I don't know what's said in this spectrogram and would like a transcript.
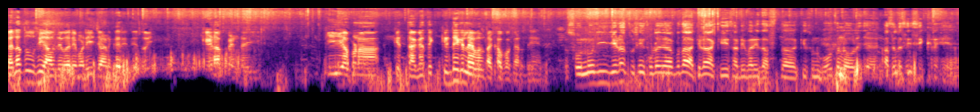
ਪਹਿਲਾਂ ਤਾਂ ਤੁਸੀਂ ਆਪਦੇ ਬਾਰੇ ਮੜੀ ਜਾਣਕਾਰੀ ਦੇ ਦਿਓ। ਕੀ ਆਪਣਾ ਕਿੱਤਾ ਗਾ ਤੇ ਕਿੱਡੇ ਕੁ ਲੈਵਲ ਤੱਕ ਆਪਾਂ ਕਰਦੇ ਹਾਂ? ਸੋਨੂ ਜੀ ਜਿਹੜਾ ਤੁਸੀਂ ਥੋੜਾ ਜਿਹਾ ਵਧਾ ਚੜਾ ਕੇ ਸਾਡੇ ਬਾਰੇ ਦੱਸਦਾ ਕਿ ਤੁਹਾਨੂੰ ਬਹੁਤ ਨੌਲੇਜ ਹੈ। ਅਸਲ ਅਸੀਂ ਸਿੱਖ ਰਹੇ ਹਾਂ।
